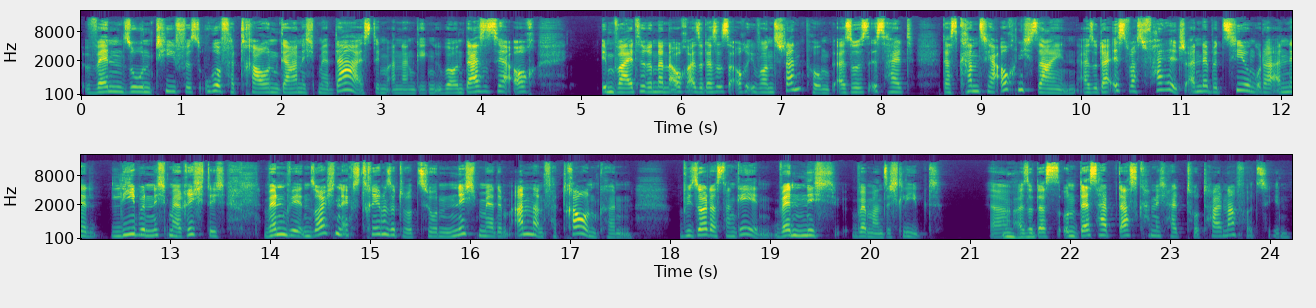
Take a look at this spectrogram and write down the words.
wenn so ein tiefes Urvertrauen gar nicht mehr da ist dem anderen gegenüber. Und das ist ja auch im Weiteren dann auch, also das ist auch Yvonnes Standpunkt. Also es ist halt, das kann es ja auch nicht sein. Also da ist was falsch an der Beziehung oder an der Liebe nicht mehr richtig, wenn wir in solchen Extremsituationen nicht mehr dem anderen vertrauen können. Wie soll das dann gehen, wenn nicht, wenn man sich liebt? Ja, mhm. also das und deshalb das kann ich halt total nachvollziehen,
